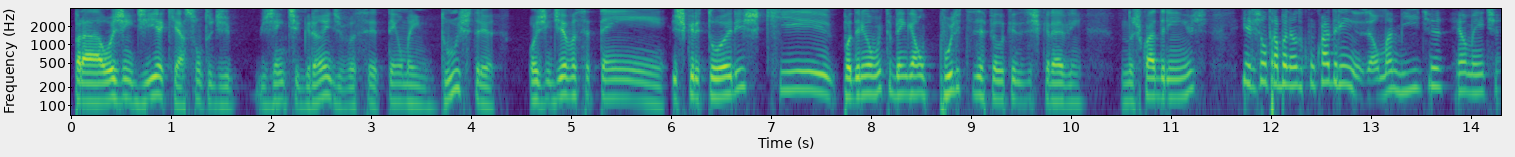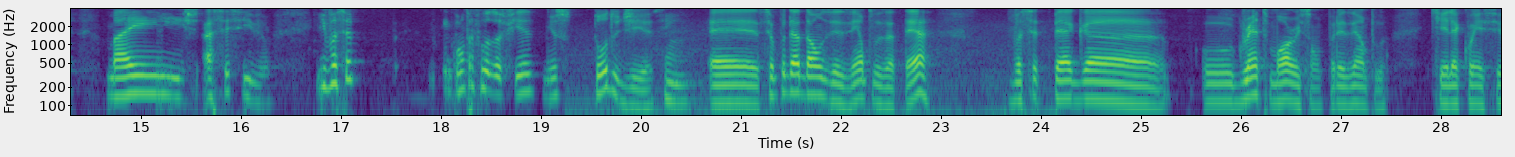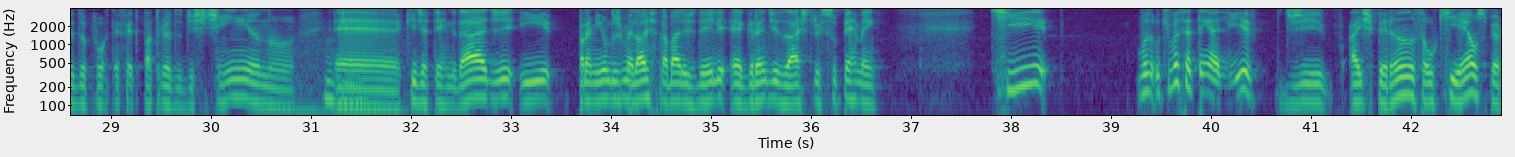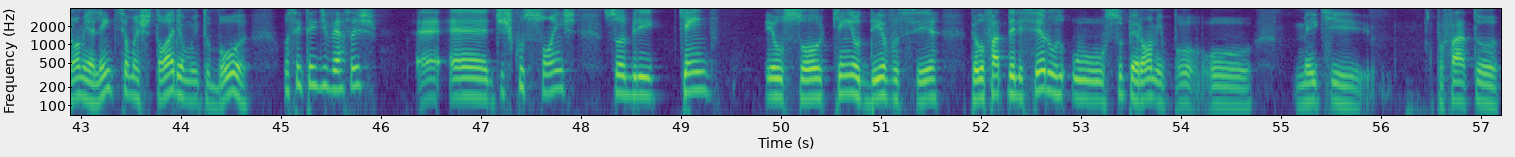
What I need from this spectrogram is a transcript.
para hoje em dia, que é assunto de gente grande, você tem uma indústria. Hoje em dia você tem escritores que poderiam muito bem ganhar um Pulitzer pelo que eles escrevem nos quadrinhos, e eles estão trabalhando com quadrinhos. É uma mídia realmente mais acessível. E você encontra filosofia nisso todo dia. Sim. É, se eu puder dar uns exemplos até, você pega o Grant Morrison, por exemplo, que ele é conhecido por ter feito Patrulha do Destino, uhum. é, Kid de Eternidade e para mim um dos melhores trabalhos dele é Grandes Astros Superman, que o que você tem ali de a esperança, o que é o super-homem, além de ser uma história muito boa, você tem diversas é, é, discussões sobre quem eu sou, quem eu devo ser, pelo fato dele ser o, o super-homem, o, o, meio que por fato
